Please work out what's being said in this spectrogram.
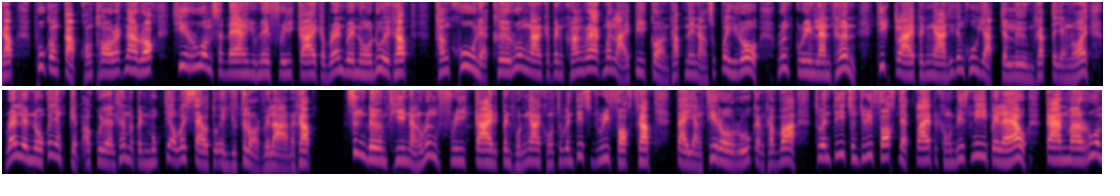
ครับผู้กำกับของ Thor Ragnarok ที่ร่วมแสดงอยู่ใน Free Guy กับ Ryan Reynolds ด้วยครับทั้งคู่เนี่ยเคยร่วมงานกันเป็นครั้งแรกเมื่อหลายปีก่อนครับในหนังซูเปอร์ฮีโร่เรื่อง Green Lantern ที่กลายเป็นงานที่ทั้งคู่อยากจะลืมครับแต่อย่างน้อยแรนเลโนก็ยังเก็บเอา Green Lantern มาเป็นมุกที่เอาไว้แซวตัวเองอยู่ตลอดเวลานะครับ ซึ่งเดิมทีหนังเรื่อง Free Guy เป็นผลงานของ 20th Century Fox ครับ แต่อย่างที่เรารู้กันครับว่า 20th Century Fox เนี่ยกลายเป็นของ Disney ไปแล้ว การมาร่วม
